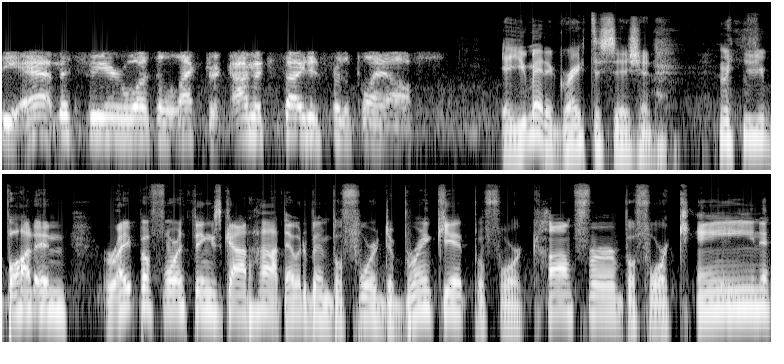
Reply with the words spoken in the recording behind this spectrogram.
the atmosphere was electric. I'm excited for the playoffs. Yeah, you made a great decision. I mean, you bought in right before things got hot. That would have been before DeBrincat, before Compher, before Kane,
